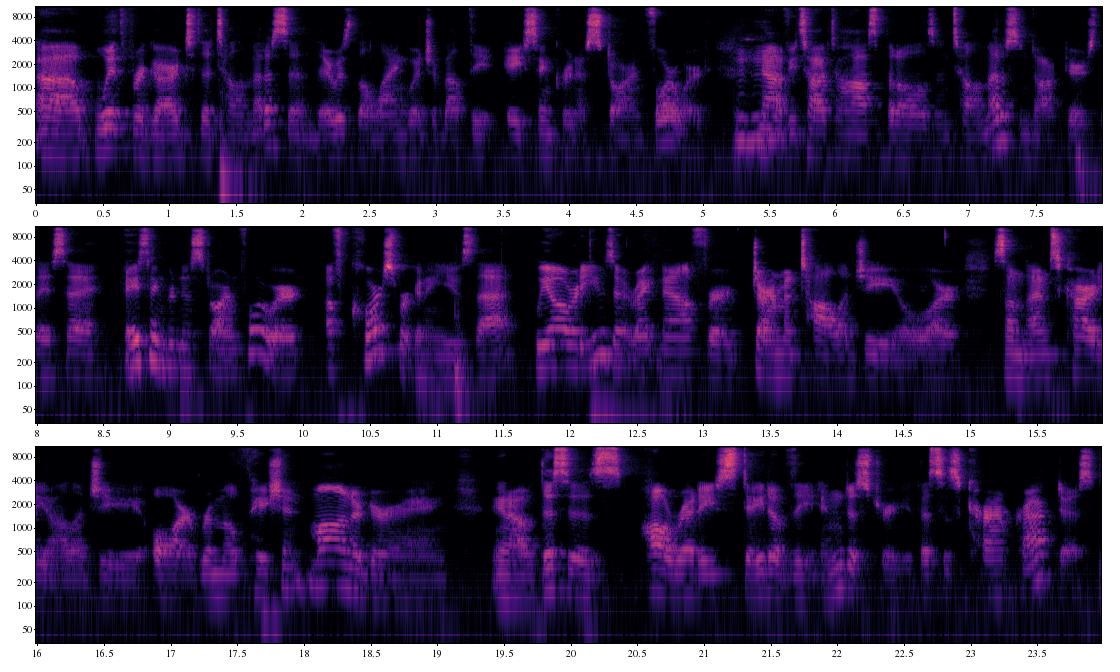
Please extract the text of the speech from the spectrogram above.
uh, with regard to the telemedicine, there was the language about the asynchronous store and forward. Mhm. Now, if you talk to hospitals and telemedicine doctors, they say asynchronous store and forward, of course we're going to use that. We already use it right now for dermatology or sometimes cardiology or remote patient monitoring. You know, this is already state of the industry. This is current practice.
